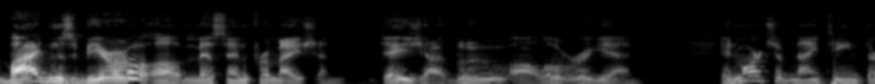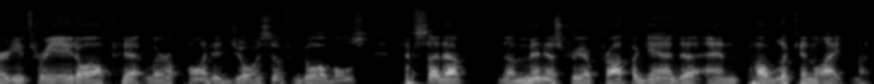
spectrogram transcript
Biden's Bureau of Misinformation. Deja vu all over again. In March of 1933, Adolf Hitler appointed Joseph Goebbels to set up the Ministry of Propaganda and Public Enlightenment.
